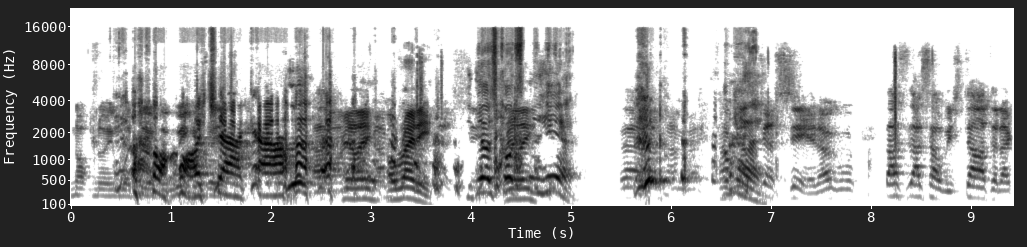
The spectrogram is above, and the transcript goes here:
not knowing what day of the week oh, Jack, uh, really? Already? There's really? here. Uh, I'm, I'm, I'm just saying. That's that's how we started. I,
